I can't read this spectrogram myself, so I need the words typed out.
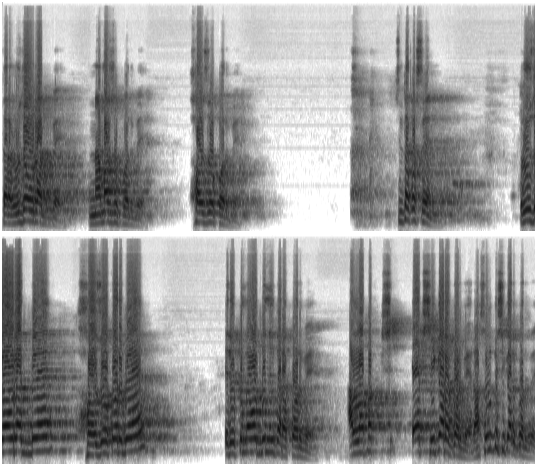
তারা রোজাও রাখবে, নামাজও পড়বে, হজও করবে। চিন্তা করছেন? রোজাও রাখবে, হজও করবে, এরকম বন্ধু তারা করবে। আল্লাহ এক স্বীকারও করবে, রাসুলকে স্বীকার করবে।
